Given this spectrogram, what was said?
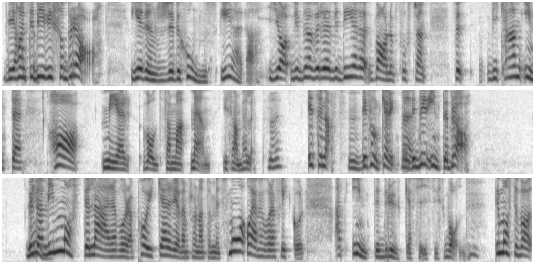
Det har inte blivit så bra. Är det en revisionsera? Ja, vi behöver revidera barnuppfostran. För vi kan inte ha mer våldsamma män i samhället. Nej. It's enough. Det funkar inte. Nej. Det blir inte bra. Nej. Utan vi måste lära våra pojkar redan från att de är små och även våra flickor att inte bruka fysiskt våld. Det måste vara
